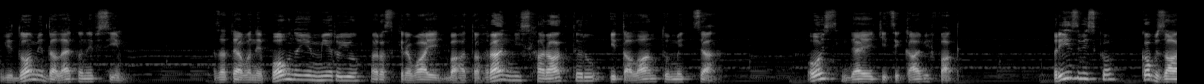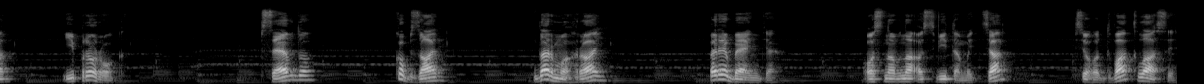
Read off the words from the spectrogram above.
відомі далеко не всім. Зате вони повною мірою розкривають багатогранність характеру і таланту митця. Ось деякі цікаві факти. Прізвисько Кобзар і Пророк. Псевдо Кобзар, Дармограй, Перебендя. Основна освіта митця всього два класи,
